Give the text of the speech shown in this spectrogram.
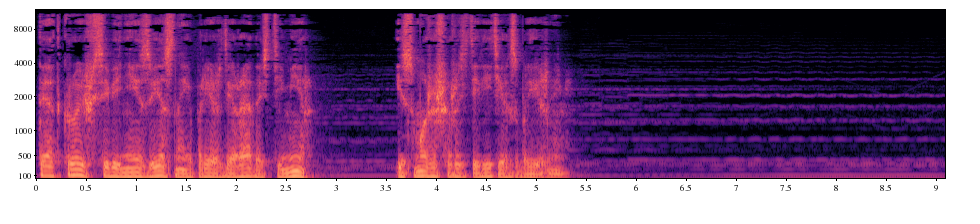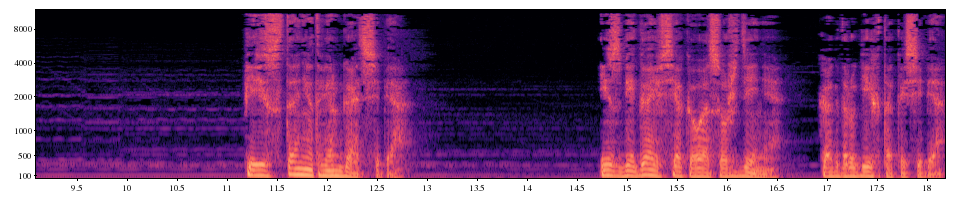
ты откроешь в себе неизвестные прежде радость и мир и сможешь разделить их с ближними. Перестань отвергать себя. Избегай всякого осуждения, как других, так и себя.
